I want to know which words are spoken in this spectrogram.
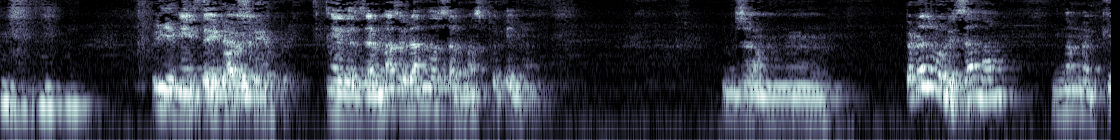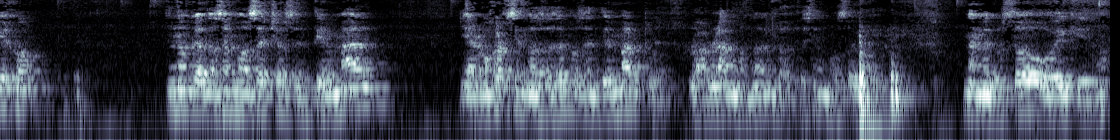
Y existirá siempre. desde el más grande hasta el más pequeño. O sea, mm, pero es sano, no me quejo. Nunca nos hemos hecho sentir mal. Y a lo mejor si nos hacemos sentir mal, pues lo hablamos, ¿no? Y lo decimos, oye, no me gustó o X, ¿no?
